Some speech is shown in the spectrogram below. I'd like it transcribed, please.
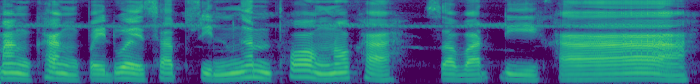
มั่งคั่งไปด้วยทรัพย์สินเงินทองเนาะค่ะ สวัสดีค่ะ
